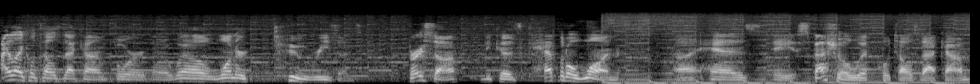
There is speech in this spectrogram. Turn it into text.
I like Hotels.com for, uh, well, one or two reasons. First off, because Capital One uh, has a special with Hotels.com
